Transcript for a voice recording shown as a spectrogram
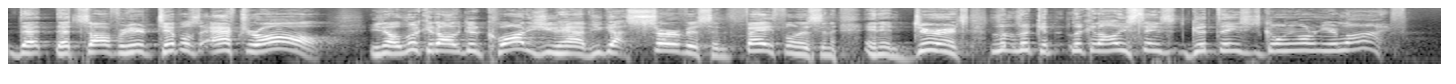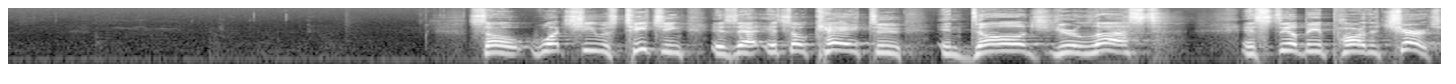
that, that's offered here at temples. After all, you know, look at all the good qualities you have. You got service and faithfulness and, and endurance. Look, look, at, look at all these things, good things that's going on in your life. So, what she was teaching is that it's okay to indulge your lust and still be a part of the church.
